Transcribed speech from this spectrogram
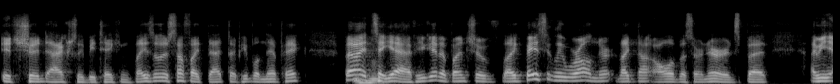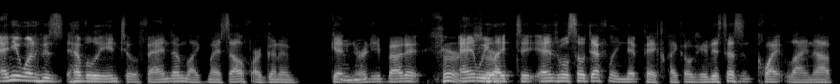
it should actually be taking place so there's stuff like that that people nitpick but i'd say yeah if you get a bunch of like basically we're all nerd like not all of us are nerds but i mean anyone who's heavily into a fandom like myself are gonna get Mhm. nerdy about it Sure. and we sure. like to and we'll so definitely nitpick like okay this doesn't quite line up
